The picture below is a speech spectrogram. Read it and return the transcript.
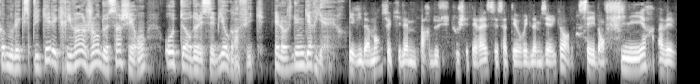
comme nous l'expliquait l'écrivain Jean de Saint-Chéron, auteur de l'essai biographique Éloge d'une guerrière. Évidemment, ce qu'il aime par-dessus tout chez Thérèse, c'est sa théorie de la miséricorde. C'est d'en finir avec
